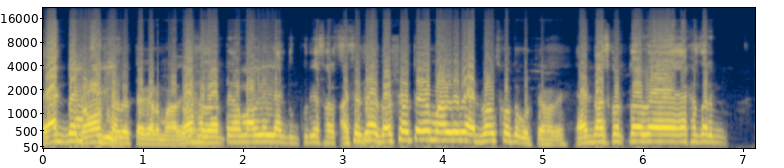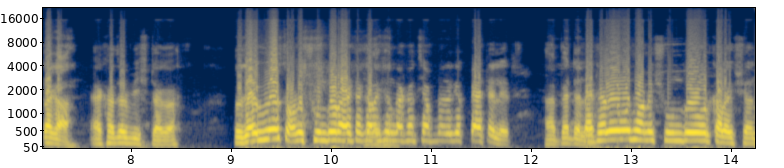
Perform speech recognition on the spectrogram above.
একদম দশ ফ্রি হাজার টাকার মাল দশ হাজার টাকার মাল নিলে একদম কুরিয়ার চার্জ আচ্ছা যারা দশ হাজার টাকার মাল নেবে অ্যাডভান্স কত করতে হবে? অ্যাডভান্স করতে হবে এক হাজার টাকা। এক হাজার বিশ টাকা। তো যাই হোক অনেক সুন্দর একটা কালেকশন দেখেন। দেখাচ্ছি আপনাদেরকে প্যাটেলের হ্যাঁ প্যাটেল প্যাটেলের মধ্যে অনেক সুন্দর কালেকশন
